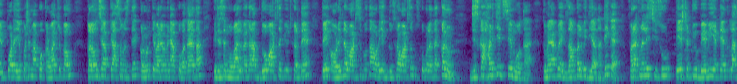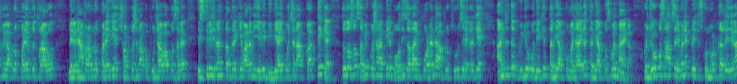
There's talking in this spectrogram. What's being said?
इंपॉर्टेंट ये क्वेश्चन मैं आपको करवा चुका हूँ। कलोन से आप क्या समझते हैं? कलोन के बारे में मैंने आपको बताया था कि जैसे मोबाइल में अगर आप दो व्हाट्सएप यूज़ करते हैं तो एक ओरिजिनल व्हाट्सएप होता है और एक दूसरा व्हाट्सएप उसको बोला था कलोन। जिसका हर चीज़ सेम होता है। तो मैंने आपको एग्ज़ाम्पल भी दिया था, ठीक है? फरकनली शिशु टेस्ट ट्यूब बेबी या टेंथ क्लास में भी आप लोग पढ़े होंगे थोड़ा बहुत। लेकिन यहाँ पर हम लोग पढ़ेंगे शॉर्ट क्वेश्चन आपको पूछा हुआ क्वेश्चन है, स्त्री जनन तंत्र के बारे में ये भी वीवीआई क्वेश्चन आपका, ठीक है? तो दोस्तों, सभी क्वेश्चन आपके लिए बहुत ही ज़्यादा इंपॉर्टेंट है, आप लोग शुरू से लेकर के अंत तक वीडियो को देखिए, तभी आपको मज़ा आएगा, तभी आपको समझ में आएगा। और जो क्वेश्चन आपसे बने प्लीज़ उसको नोट कर लीजिएगा,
